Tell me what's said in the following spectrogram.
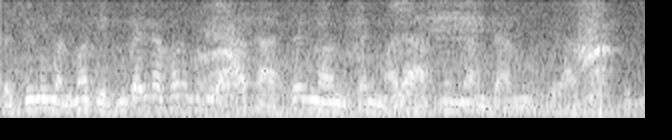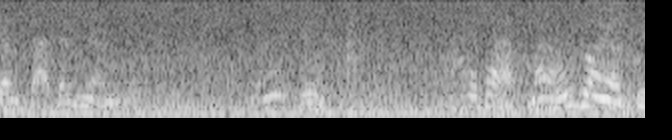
કશું મનમાં કેટલું કઈ નાખો ને કે આ શાસ્ત્ર જ્ઞાન છે મારે આત્મજ્ઞાન જાણવું છે. આ શાસ્ત્ર જ્ઞાન સાધન જ્ઞાન છે. આત્મા હું. જાણ્યો છે.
